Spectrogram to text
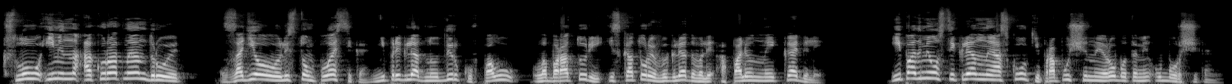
К слову, именно аккуратный андроид заделывал листом пластика неприглядную дырку в полу лаборатории, из которой выглядывали опаленные кабели, и подмел стеклянные осколки, пропущенные роботами-уборщиками.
